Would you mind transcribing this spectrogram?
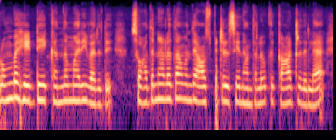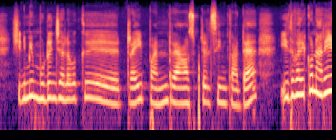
ரொம்ப ஹெட்டேக் அந்த மாதிரி வருது. ஸோ அதனால தான் வந்து ஹாஸ்பிட்டல் சீன் அந்தளவுக்கு காட்டுறதில்ல. இனிமேல் முடிஞ்ச அளவுக்கு ட்ரை பண்ணுறேன் ஹாஸ்பிட்டல் சீன் காட்ட. இது வரைக்கும் நிறைய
